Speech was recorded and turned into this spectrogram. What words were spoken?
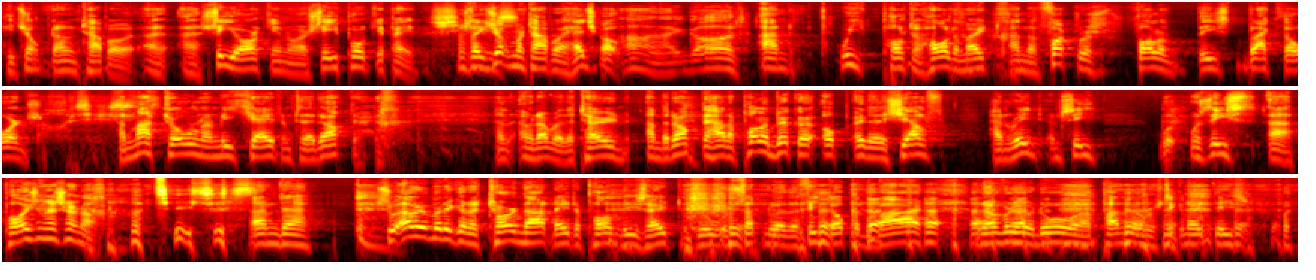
He jumped on top of a, a sea urchin or a sea porcupine. It was like jumping on top of a hedgehog. Oh, my God. And we pulled to hold him out, and the foot was full of these black thorns. Oh, and Matt Trolan and me carried him to the doctor, and, and over the town. And the doctor had to pull a book up out of the shelf and read and see wa- was these uh, poisonous or not. Oh, Jesus. and uh, so everybody got a turn that night to pull these out. And Joe was sitting with their feet up in the bar, and everybody would know a panda was sticking out these. But,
